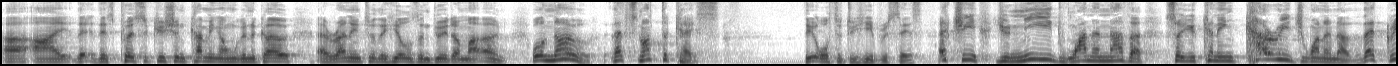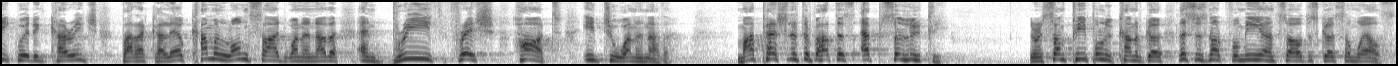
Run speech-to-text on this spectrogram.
uh, I, there's persecution coming, I'm going to go uh, run into the hills and do it on my own. Well, no, that's not the case the author to Hebrews says. Actually, you need one another so you can encourage one another. That Greek word encourage, parakaleo, come alongside one another and breathe fresh heart into one another. Am I passionate about this? Absolutely. There are some people who kind of go, This is not for me, and so I'll just go somewhere else.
